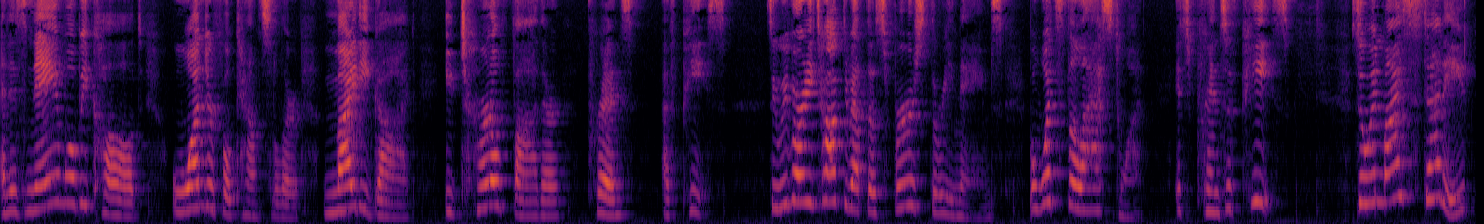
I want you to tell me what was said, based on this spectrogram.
And his name will be called Wonderful Counselor, Mighty God, Eternal Father Prince of Peace. See, we've already talked about those first three names, but what's the last one? It's Prince of Peace. So in my study,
